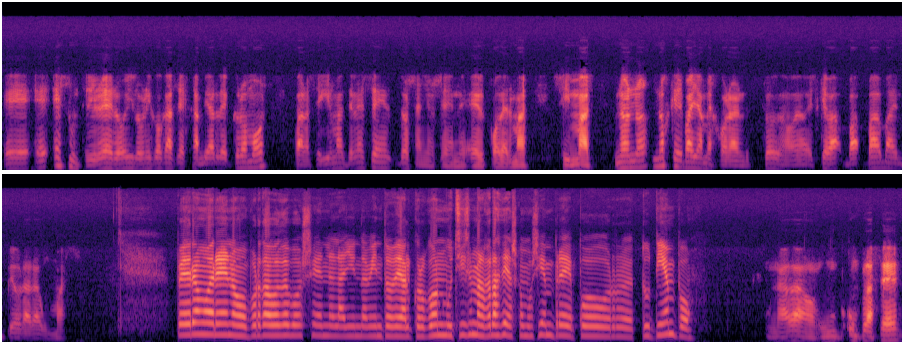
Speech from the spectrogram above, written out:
eh, es un trilero y lo único que hace es cambiar de cromos para seguir mantenerse dos años en el poder más, sin más. No, no, no es que vaya a mejorar todo, es que va, va, va a empeorar aún más. Pedro Moreno, portavoz de Vox en el Ayuntamiento de Alcorcón, muchísimas gracias, como siempre, por tu tiempo. Nada, un, un placer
